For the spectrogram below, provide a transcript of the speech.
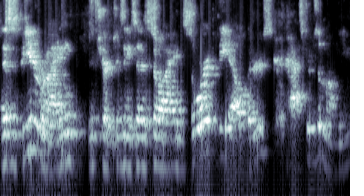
This is Peter writing to churches, and he says, "So I exhort the elders, pastors among you."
